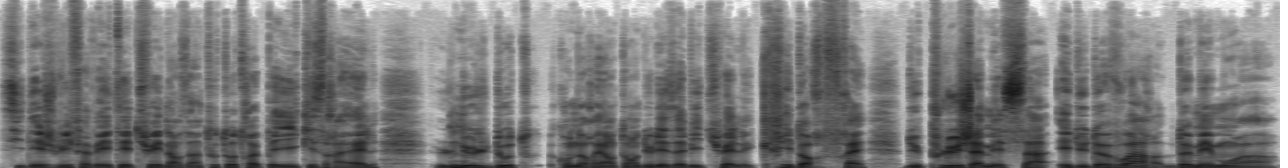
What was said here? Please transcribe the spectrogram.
Si des Juifs avaient été tués dans un tout autre pays qu'Israël, nul doute qu'on aurait entendu les habituels cris d'orfraie du plus jamais ça et du devoir de mémoire.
